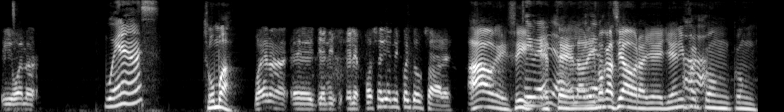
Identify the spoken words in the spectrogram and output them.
Y bueno, Buenas. Zumba. bueno eh, Jennifer- el esposo de Jennifer González. Ah, ok, sí. Sí, este, ya lo la dijeron. dimos casi ahora. Ye- Jennifer Ajá. con, con.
